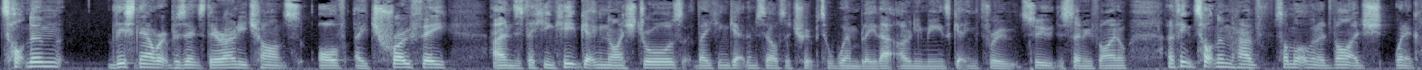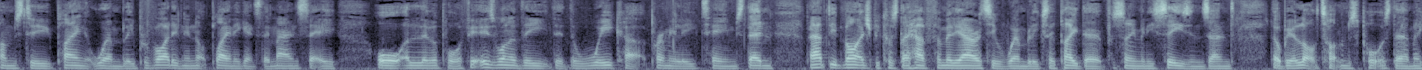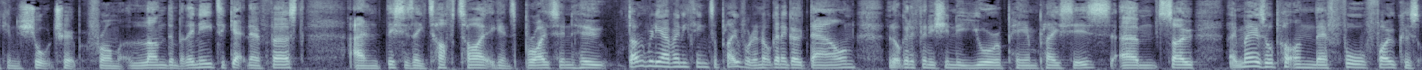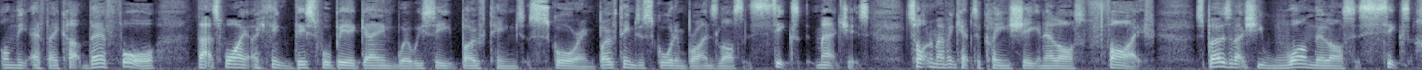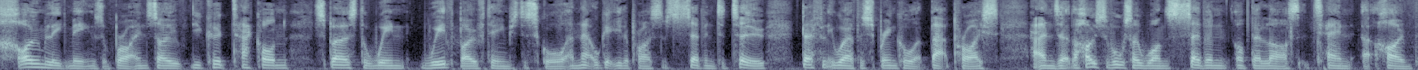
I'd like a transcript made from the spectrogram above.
Tottenham, this now represents their only chance of a trophy. And if they can keep getting nice draws, they can get themselves a trip to Wembley. That only means getting through to the semi final. And I think Tottenham have somewhat of an advantage when it comes to playing at Wembley, providing they're not playing against a Man City or a Liverpool. If it is one of the, the, the, weaker Premier League teams, then they have the advantage because they have familiarity with Wembley because they played there for so many seasons, and there'll be a lot of Tottenham supporters there making a short trip from London. But they need to get there first, and this is a tough tie against Brighton, who don't really have anything to play for. They're not going to go down. They're not going to finish in the European places. Um, so they may as well put on their full focus on the FA Cup. Therefore, that's why I think this will be a game where we see both teams scoring. Both teams have scored in Brighton's last six matches. Tottenham haven't kept a clean sheet in their last five. Spurs have actually won their last six home league meetings with Brighton, so you could tack on Spurs to win with both teams to score, and that will get you the price of seven to two. Definitely worth a sprinkle at that price. And uh, the hosts have also won seven of their last ten at home.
